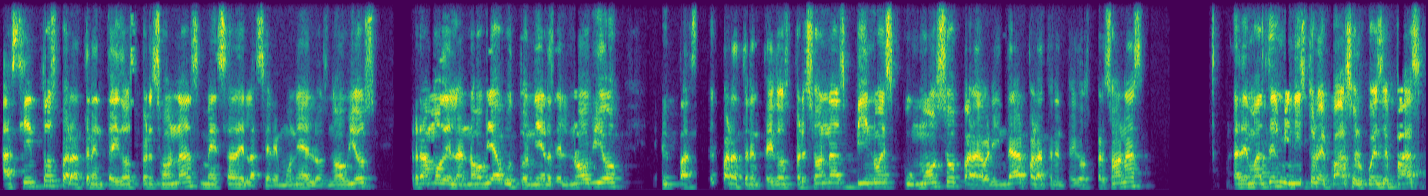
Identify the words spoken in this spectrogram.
asientos para 32 personas, mesa de la ceremonia de los novios, ramo de la novia, butonier del novio, el pastel para 32 personas, vino espumoso para brindar para 32 personas, además del ministro de paz o el juez de paz,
